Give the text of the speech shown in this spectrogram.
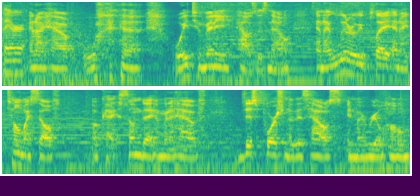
there. And I have way too many houses now. And I literally play and I tell myself, okay, someday I'm gonna have this portion of this house in my real home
